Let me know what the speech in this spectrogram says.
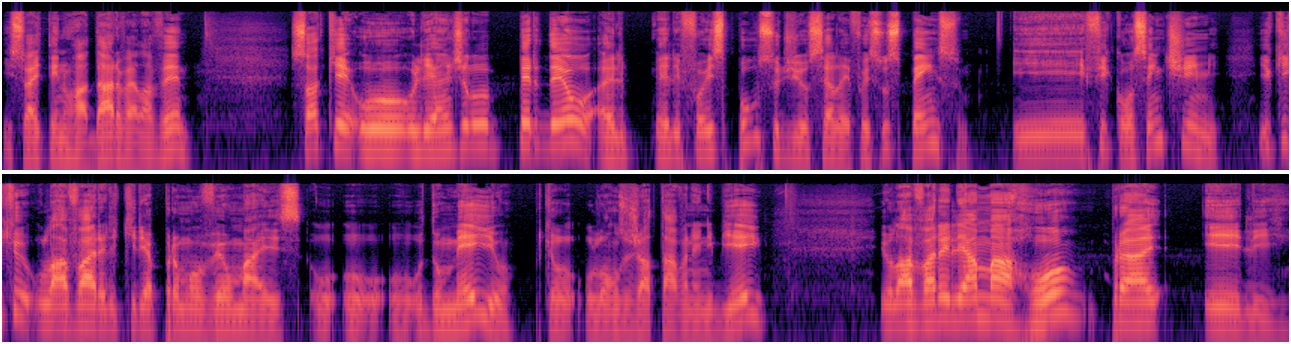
isso aí tem no radar, vai lá ver. Só que o, o Liangelo perdeu, ele, ele foi expulso de UCLA, foi suspenso e ficou sem time. E o que, que o Lavar ele queria promover mais o, o, o- o do meio, porque o, o Lonzo já estava na NBA, e o Lavar ele amarrou para ele,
